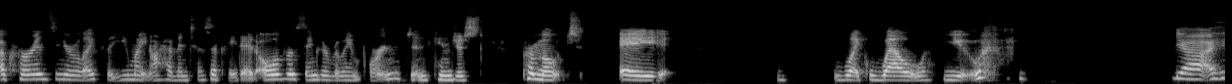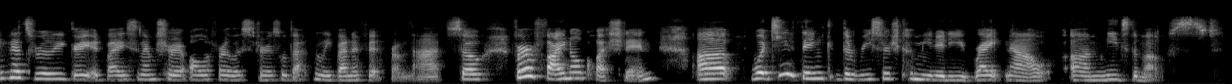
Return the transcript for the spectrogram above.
occurrence in your life that you might not have anticipated. All of those things are really important and can just promote a like well you Yeah, I think that's really great advice, and I'm sure all of our listeners will definitely benefit from that. So, for a final question, uh, what do you think the research community right now um, needs the most?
